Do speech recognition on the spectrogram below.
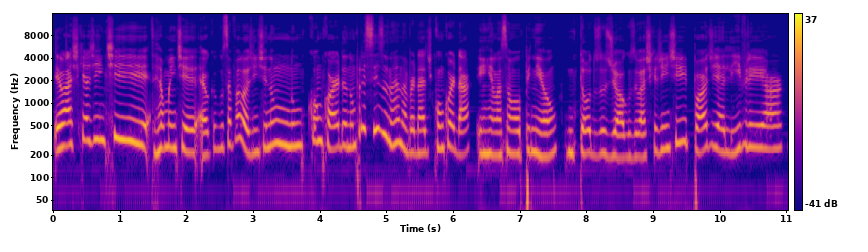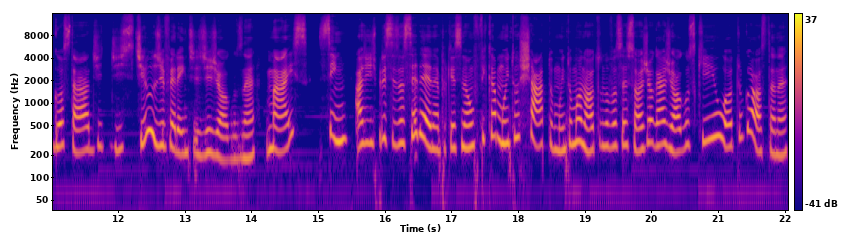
Eu acho que a gente, realmente, é o que o Gustavo falou, a gente não, não concorda, não precisa, né, na verdade, concordar em relação à opinião em todos os jogos. Eu acho que a gente pode, é livre a gostar de, de estilos diferentes de jogos, né? Mas sim, a gente precisa ceder, né? Porque senão fica muito chato, muito monótono você só jogar jogos que o outro gosta, né?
